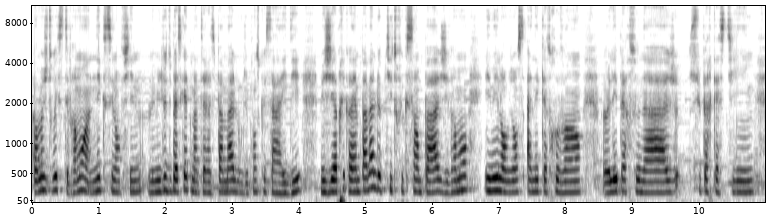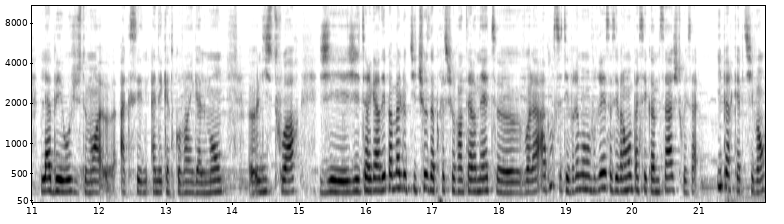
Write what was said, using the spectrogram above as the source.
Alors moi j'ai trouvé que c'était vraiment un excellent film. Le milieu du basket m'intéresse pas mal donc je pense que ça a aidé. Mais j'ai appris quand même pas mal de petits trucs sympas. J'ai vraiment aimé l'ambiance années 80, euh, les personnages, super casting, la BO justement, euh, accès années 80 également, euh, l'histoire. J'ai été regarder pas mal de petites choses après sur internet. voilà, ah bon c'était vraiment vrai, ça s'est vraiment passé comme ça. Je trouvais ça hyper captivant.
